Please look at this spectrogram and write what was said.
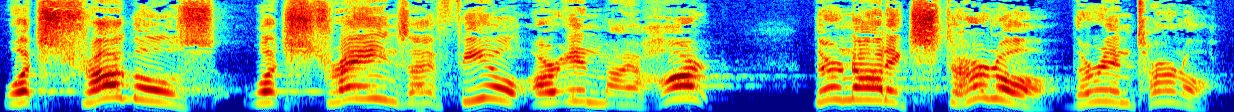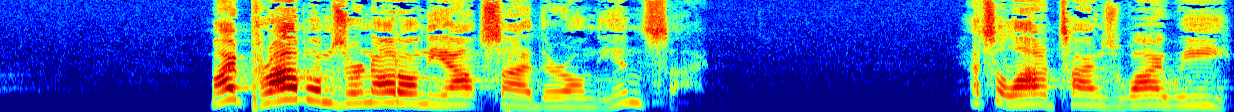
What struggles, what strains I feel are in my heart. They're not external, they're internal. My problems are not on the outside, they're on the inside. That's a lot of times why we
